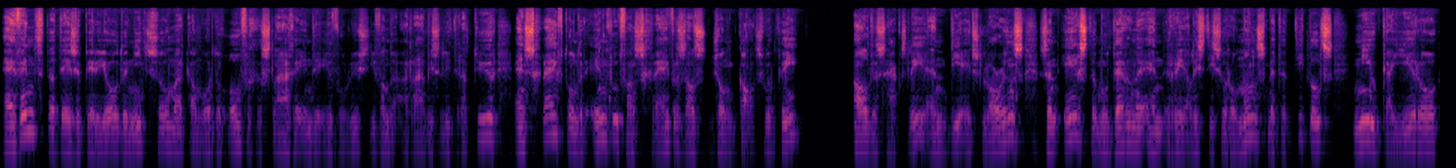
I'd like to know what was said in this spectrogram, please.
Hij vindt dat deze periode niet zomaar kan worden overgeslagen in de evolutie van de Arabische literatuur en schrijft onder invloed van schrijvers als John Galsworthy, Aldous Huxley en D.H. Lawrence zijn eerste moderne en realistische romans met de titels Nieuw Cairo,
